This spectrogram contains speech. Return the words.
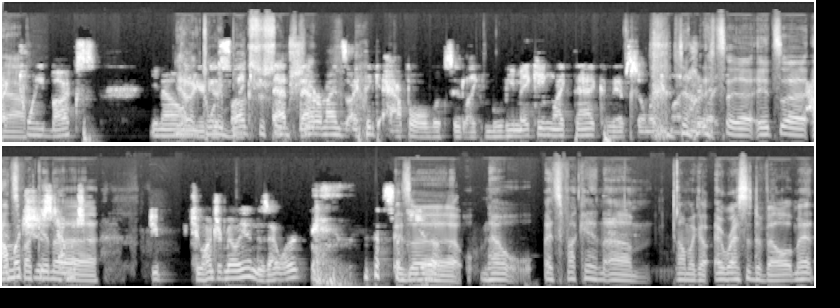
Yeah. like twenty bucks. You know, Yeah, like 20 bucks like, or some that, that reminds. I think Apple looks at like movie making like that because they have so much money. no, You're like, it's a, it's a, How it's much fucking, is- how much- uh, two hundred million? Does that work? It's like, is yeah. a, no, it's fucking, um, oh my god, Arrested Development.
